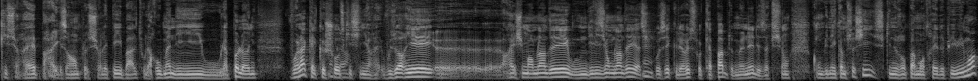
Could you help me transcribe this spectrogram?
qui serait, par exemple, sur les pays baltes, ou la Roumanie, ou la Pologne, voilà quelque chose qui signerait. Vous auriez euh, un régiment blindé ou une division blindée, à supposer que les Russes soient capables de mener des actions combinées comme ceci, ce qu'ils ne nous ont pas montré depuis huit mois,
